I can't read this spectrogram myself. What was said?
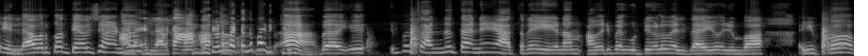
എല്ലാവർക്കും അത്യാവശ്യമാണ്. ആ, ഇപ്പൊ തന്നെ തന്നെ യാത്ര ചെയ്യണം. അവർ പെൺകുട്ടികൾ വലുതായി വരുമ്പോ ഇപ്പൊ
